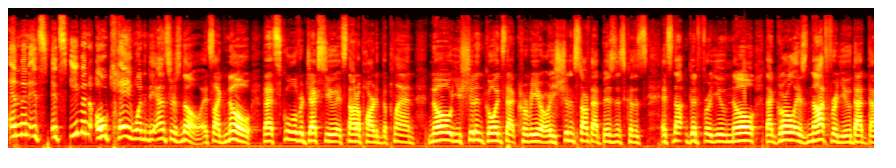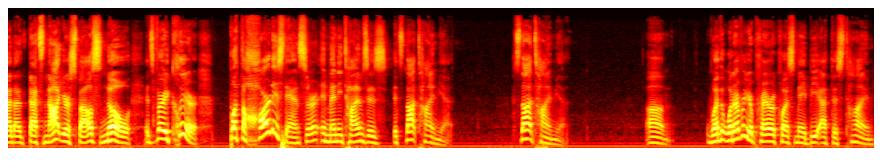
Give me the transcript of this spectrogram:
And then it's it's even okay when the answer is no. It's like no that school rejects you. It's not a part of the plan. No you shouldn't go into that career or you shouldn't start that business because it's it's not good for you. No that girl is not for you. That, that, that that's not your spouse. No it's very clear. But the hardest answer in many times is it's not time yet. It's not time yet. Um, whether whatever your prayer request may be at this time,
